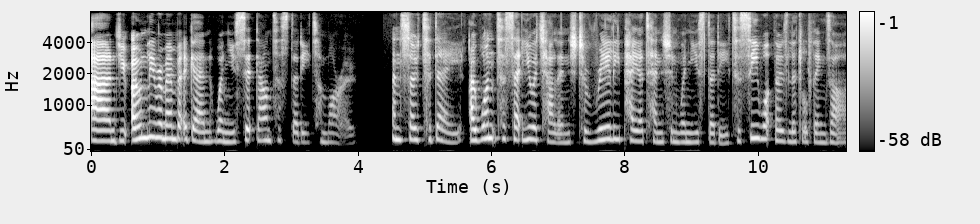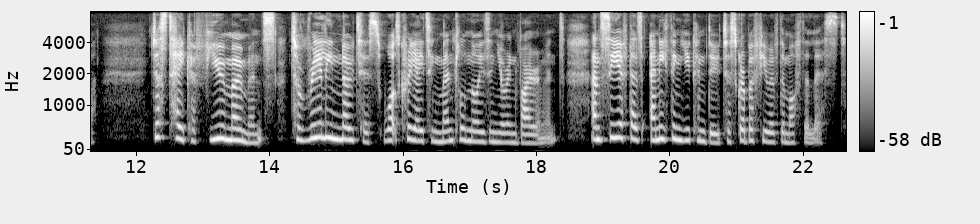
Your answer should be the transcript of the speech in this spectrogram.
and you only remember again when you sit down to study tomorrow. And so today, I want to set you a challenge to really pay attention when you study to see what those little things are. Just take a few moments to really notice what's creating mental noise in your environment and see if there's anything you can do to scrub a few of them off the list.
